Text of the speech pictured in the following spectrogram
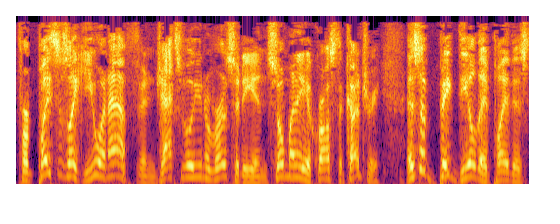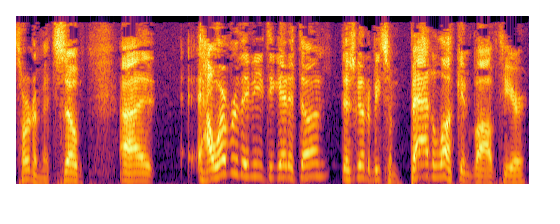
for places like UNF and Jacksonville University and so many across the country. It's a big deal they play this tournament. So, uh, however they need to get it done, there's going to be some bad luck involved here,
